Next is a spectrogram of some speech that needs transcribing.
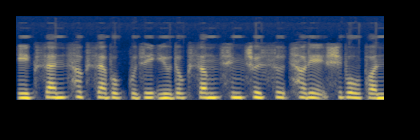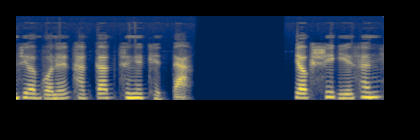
익산 석사복구지 유독성 침출수 처리 15번지억 원을 각각 증액했다. 역시 예산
